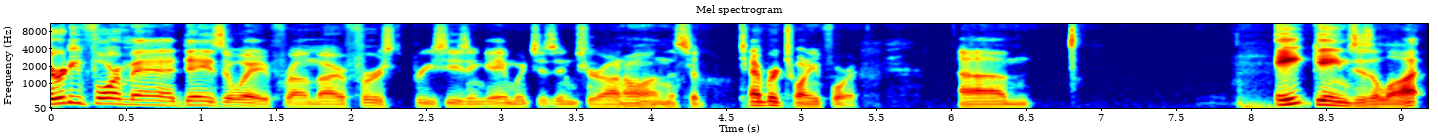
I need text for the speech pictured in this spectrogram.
34 ma- days away from our first preseason game, which is in Toronto on the September 24th. Um, eight games is a lot,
